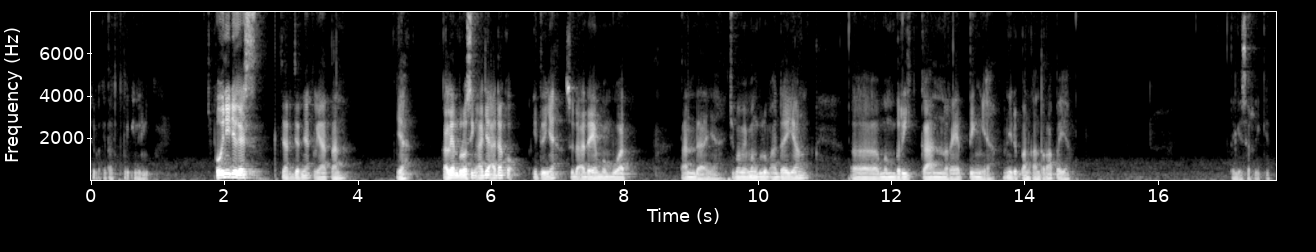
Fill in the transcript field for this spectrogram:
Coba kita klik ini dulu. Oh ini dia guys, chargernya kelihatan. Ya, kalian browsing aja ada kok itunya. Sudah ada yang membuat tandanya. Cuma memang belum ada yang uh, memberikan rating ya. Ini depan kantor apa ya? Kita geser dikit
